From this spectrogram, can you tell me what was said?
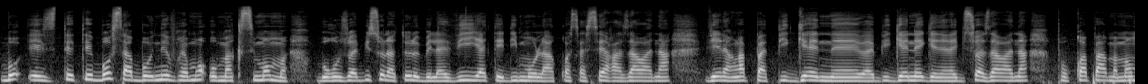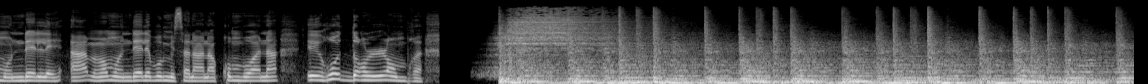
Bo hésiter te, bo s'abonner vraiment au maximum. Bokozwa biso na tolobela vie ya Teddy Mola, quoi sa sœur aza wana, vieux nanga Papi Gene, Papi Gene Gene na biso aza wana, pourquoi pas maman Mondele, hein, maman Mondele bo mesana na kombo wana, héros dans l'ombre.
